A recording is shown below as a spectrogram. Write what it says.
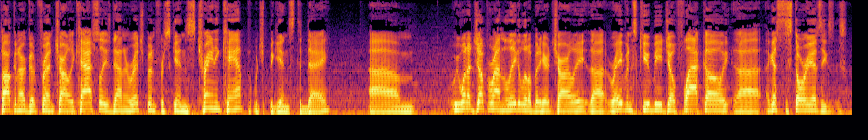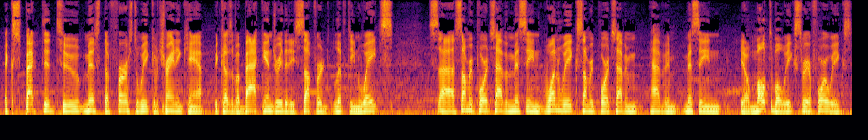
Talking to our good friend Charley Casserly. He's down in Richmond for Skins training camp, which begins today. Um, we want to jump around the league a little bit here, Charlie. The Ravens QB Joe Flacco. Uh, I guess the story is he's expected to miss the first week of training camp because of a back injury that he suffered lifting weights. Uh, some reports have him missing one week. Some reports have him have him missing you know multiple weeks, three or four weeks.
